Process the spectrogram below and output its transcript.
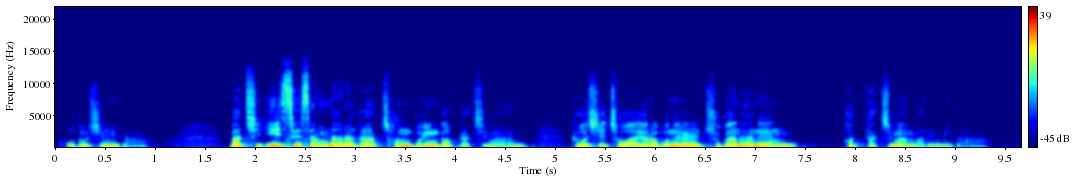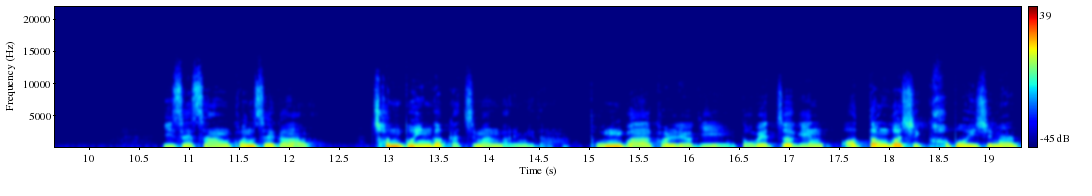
곧 오십니다. 마치 이 세상 나라가 전부인 것 같지만 그것이 저와 여러분을 주관하는 것 같지만 말입니다. 이 세상 권세가 전부인 것 같지만 말입니다. 돈과 권력이 또 외적인 어떤 것이 커 보이지만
